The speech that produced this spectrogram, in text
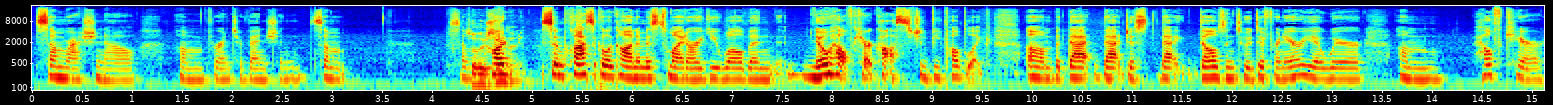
some rationale um, for intervention. Some some So hard, some- classical economists might argue, well, then no healthcare costs should be public, um, but that that just that delves into a different area where um, healthcare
